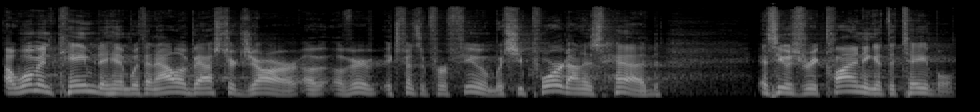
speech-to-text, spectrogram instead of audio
a woman came to him with an alabaster jar of a very expensive perfume, which she poured on his head as he was reclining at the table.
